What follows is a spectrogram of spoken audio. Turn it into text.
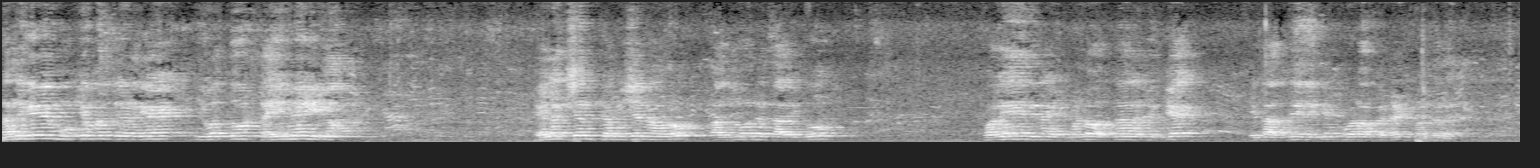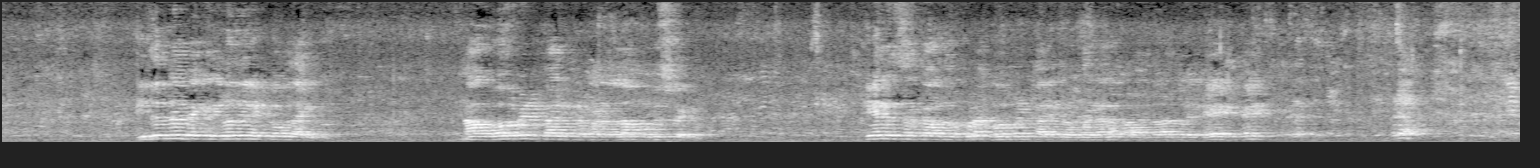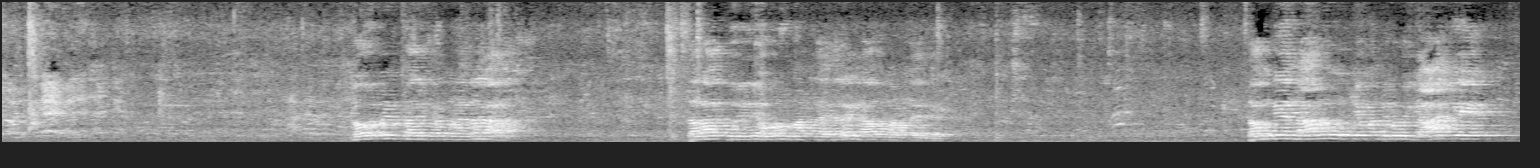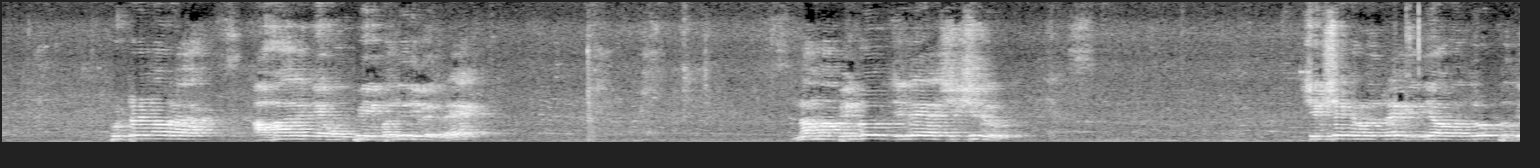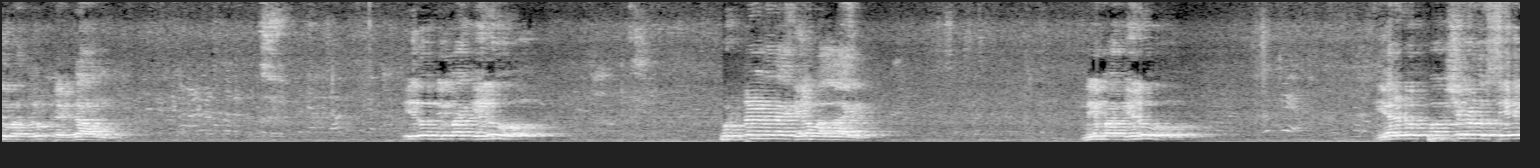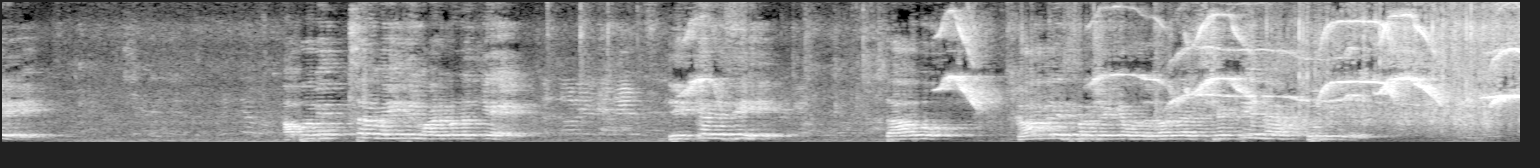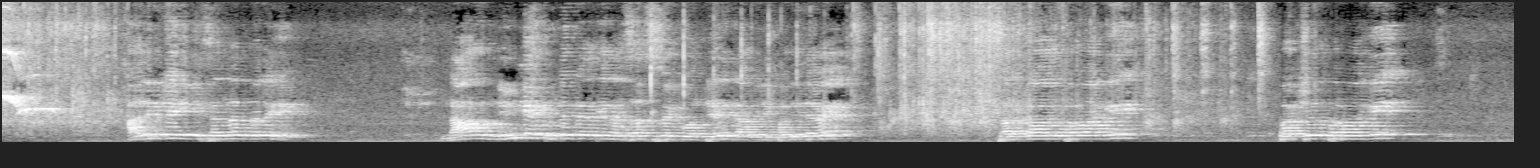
ನನಗೆ ಮುಖ್ಯಮಂತ್ರಿಗಳಿಗೆ ಇವತ್ತು ಟೈಮೇ ಇಲ್ಲ. ಎಲೆಕ್ಷನ್ ಕಮಿಷನ್ ಅವರು ಹದಿಮೂರನೇ ತಾರೀಕು ಕೊನೆಯ ದಿನ ಇಟ್ಕೊಂಡು ಹದಿನಾಲ್ಕಕ್ಕೆ ಇಲ್ಲ ಹದಿನೈದಕ್ಕೆ ಕೋಡ್ ಆಫ್ ಕಂಡಕ್ಟ್ ಬರ್ತದೆ. ಇದನ್ನ ಬೇಕಾದ್ರೆ ಇನ್ನೊಂದು ದಿನ ಇಟ್ಕೋಬೋದಾಗಿತ್ತು. ನಾವು ಗೌರ್ಮೆಂಟ್ ಕಾರ್ಯಕ್ರಮಗಳನ್ನೆಲ್ಲ ಮುಗಿಸ್ಬೇಕು. ಕೇಂದ್ರ ಸರ್ಕಾರದವರು ಕೂಡ ಗೌರ್ಮೆಂಟ್ ಕಾರ್ಯಕ್ರಮಗಳನ್ನೆಲ್ಲ ಗೌರ್ಮೆಂಟ್ ಕಾರ್ಯಕ್ರಮಗಳನ್ನ ತಲಾಖುಲಿಗೆ ಅವರು ಮಾಡ್ತಾ ಇದ್ದಾರೆ, ನಾವು ಮಾಡ್ತಾ ಇದ್ದೇವೆ. ತಮಗೆ ನಾನು ಮುಖ್ಯಮಂತ್ರಿಗಳು ಯಾಕೆ ಪುಟ್ಟಣ್ಣವರ ಆಹಾರಕ್ಕೆ ಒಪ್ಪಿ ಬಂದಿದ್ದೀವಿ ಅಂದ್ರೆ, ನಮ್ಮ ಬೆಂಗಳೂರು ಜಿಲ್ಲೆಯ ಶಿಕ್ಷಕರು ಶಿಕ್ಷಕರು ಅಂದ್ರೆ ವಿದ್ಯಾವಂತರು, ಬುದ್ಧಿವಂತರು ಕೆಟ್ಟವರು ಇದು ನಿಮ್ಮ ಗೆಲುವು ಪುಟ್ಟಣ್ಣನ ಗೆಲುವಲ್ಲ ಇದು. ನಿಮ್ಮ ಗೆಲುವು ಎರಡು ಪಕ್ಷಗಳು ಸೇರಿ ಅಪವಿತ್ರ ಮೈತ್ರಿ ಮಾಡಿಕೊಳ್ಳಕ್ಕೆ ಧಿಕ್ಕರಿಸಿ ತಾವು ಕಾಂಗ್ರೆಸ್ ಪಕ್ಷಕ್ಕೆ ಒಂದು ದೊಡ್ಡ ಶಕ್ತಿಯನ್ನ ತುಂಬಿದ್ದೀರಿ ಅದಕ್ಕೆ ಈ ಸಂದರ್ಭದಲ್ಲಿ ನಾವು ನಿಮ್ಗೆ ಕೃತಜ್ಞತೆಯನ್ನು ಸಲ್ಲಿಸಬೇಕು ಅಂತೇಳಿ ನಾವು ಇಲ್ಲಿ ಬಂದಿದ್ದೇವೆ. ಸರ್ಕಾರದ ಪರವಾಗಿ, ಪಕ್ಷದ ಪರವಾಗಿ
